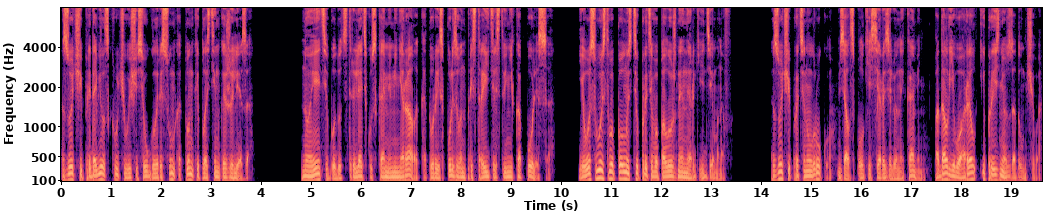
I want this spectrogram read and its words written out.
Зодчий придавил скручивающийся угол рисунка тонкой пластинкой железа. Но эти будут стрелять кусками минерала, который использован при строительстве Никополиса. Его свойства полностью противоположны энергии демонов. Зочи протянул руку, взял с полки серо-зеленый камень, подал его Орел и произнес задумчиво.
